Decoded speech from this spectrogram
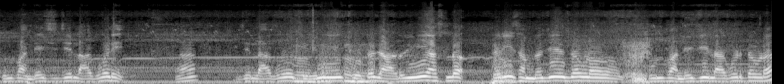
फुलफांद्याची जी लागवड आहे हां जे लागवड जरी छोटं झाडही असलं तरी समजा जे जेवढं फुलफांद्याची लागवड तेवढं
